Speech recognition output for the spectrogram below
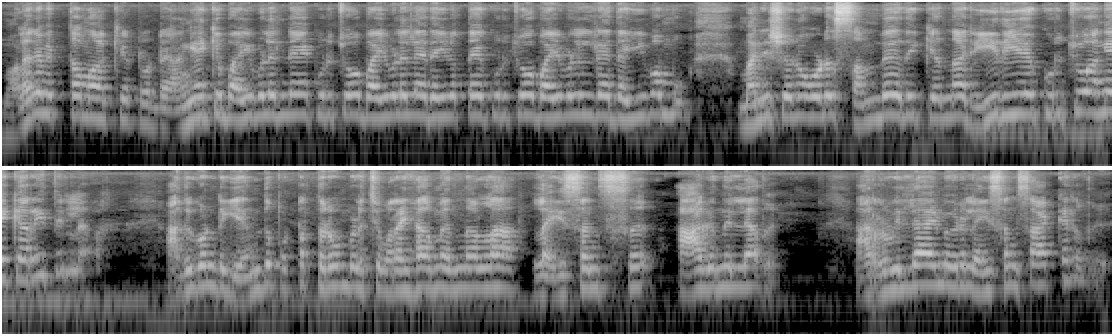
വളരെ വ്യക്തമാക്കിയിട്ടുണ്ട്. അങ്ങേക്ക് ബൈബിളിനെ കുറിച്ചോ ബൈബിളിലെ ദൈവത്തെക്കുറിച്ചോ ബൈബിളിലെ ദൈവം മനുഷ്യനോട് സംവേദിക്കുന്ന രീതിയെക്കുറിച്ചോ അങ്ങേക്ക് അറിയത്തില്ല. അതുകൊണ്ട് എന്ത് പൊട്ടത്തരവും വിളിച്ച് പറയാമെന്നുള്ള ലൈസൻസ് ആകുന്നില്ല അത്. അറിവില്ലായ്മ ഒരു ലൈസൻസ് ആക്കരുത്.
